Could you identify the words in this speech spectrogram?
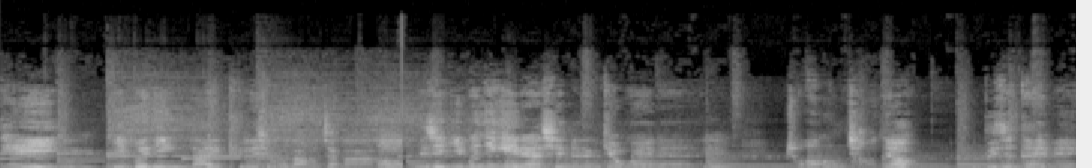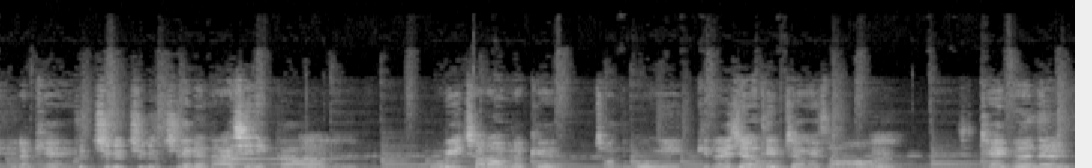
데이, 응. 응. 이브닝, 나이트 이런 식으로 나누잖아. 어. 근데 이제 이브닝에 일하시는 경우에는 응. 조금 저녁 늦은 타임에 이렇게 그치 그치 그치. 퇴근을 하시니까 응, 응. 우리처럼 이렇게 전공이 이렇게 레지던트 입장에서 응. 퇴근을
